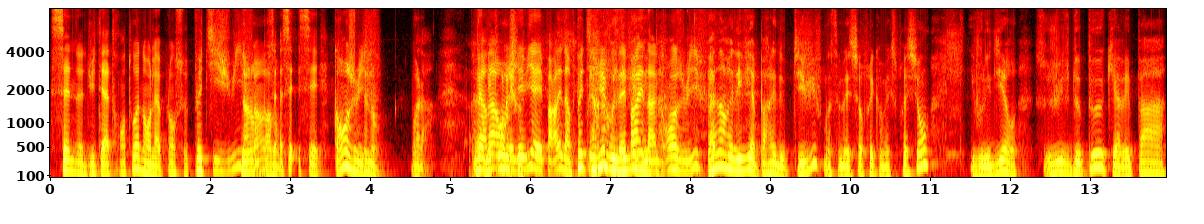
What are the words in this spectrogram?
scène du théâtre Antoine dans l'appelant ce petit juif. Hein. c'est grand juif. Non, voilà. Bernard-Henri Lévy avait parlé d'un petit juif, vous avez parlé d'un grand juif. Bernard-Henri Lévy a parlé de petit juif, moi ça m'a surpris comme expression. Il voulait dire ce juif de peu qui avait pas.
